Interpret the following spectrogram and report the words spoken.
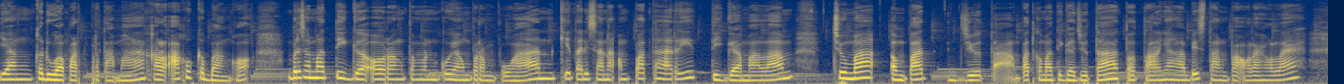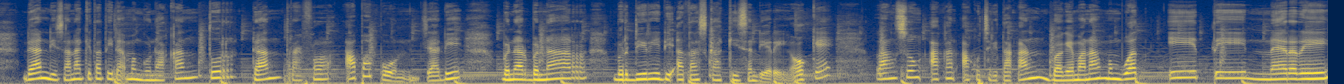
yang kedua part pertama kalau aku ke Bangkok bersama tiga orang temanku yang perempuan. Kita di sana empat hari tiga malam cuma 4 juta. 4,3 juta totalnya habis tanpa oleh-oleh. Dan di sana kita tidak menggunakan tour dan travel apa pun. Jadi benar-benar berdiri di atas kaki sendiri. Oke langsung akan aku ceritakan bagaimana membuat itinerary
